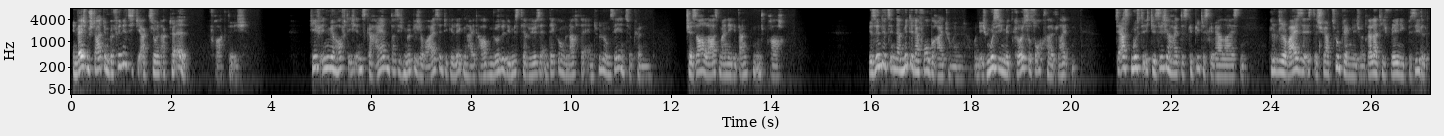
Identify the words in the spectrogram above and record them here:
In welchem Stadium befindet sich die Aktion aktuell? fragte ich. Tief in mir hoffte ich insgeheim, dass ich möglicherweise die Gelegenheit haben würde, die mysteriöse Entdeckung nach der Enthüllung sehen zu können. Cesar las meine Gedanken und sprach. Wir sind jetzt in der Mitte der Vorbereitungen und ich muss sie mit größter Sorgfalt leiten. Zuerst musste ich die Sicherheit des Gebietes gewährleisten. Glücklicherweise ist es schwer zugänglich und relativ wenig besiedelt.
